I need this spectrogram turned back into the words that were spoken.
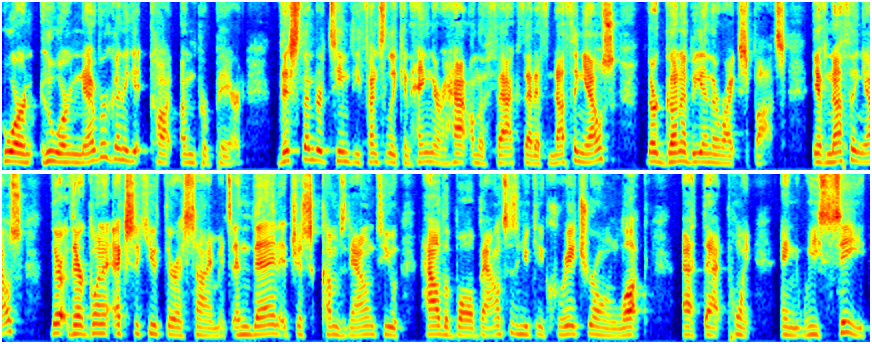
who are who are never going to get caught unprepared. This Thunder team defensively can hang their hat on the fact that if nothing else, they're going to be in the right spots. If nothing else, they're they're going to execute their assignments. And then it just comes down to how the ball bounces, and you can create your own luck at that point. And we see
